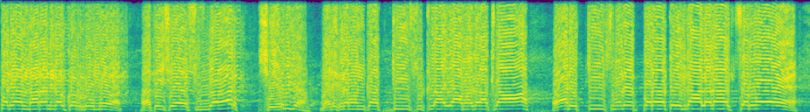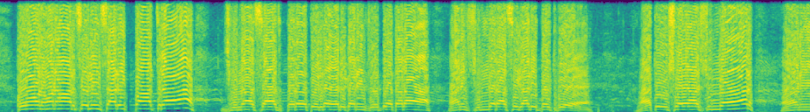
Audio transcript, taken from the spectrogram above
पड्याल नारायणगावकर रोमन. अतिशय सुंदर शेवजा गाडी क्रमांक तीस सुटला या मैदानातला आणि तीसमध्ये परत एकदा लढत चालू आहे. कोण होणार सेमी साडी पात्र? जुना साज परत एकदा या ठिकाणी जोट्यात आला. आणि सुंदर अशी गाडी पळते अतिशय सुंदर आणि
